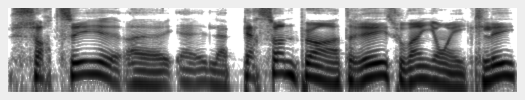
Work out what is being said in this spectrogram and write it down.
sortir, euh, euh, la personne peut entrer, souvent ils ont les clés.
